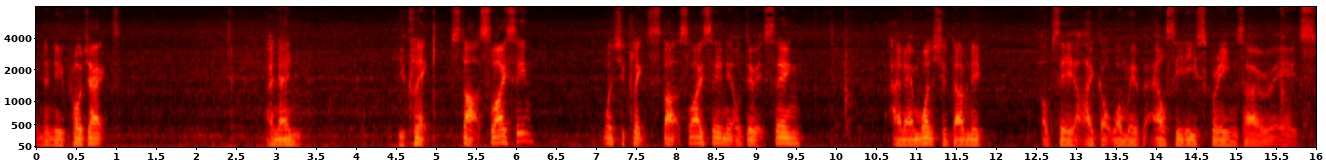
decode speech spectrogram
in the new project and then you click start slicing. Once you click start slicing it'll do its thing. And then once you're done it obviously I got one with LCD screen so it's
